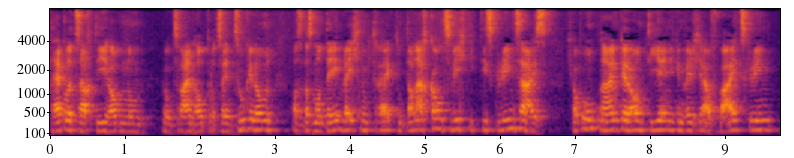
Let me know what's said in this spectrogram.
Tablets, auch die haben um rund 2,5% zugenommen. Also dass man dem Rechnung trägt und dann auch ganz wichtig die Screen Size. Ich habe unten eingerahmt diejenigen, welche auf Widescreen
